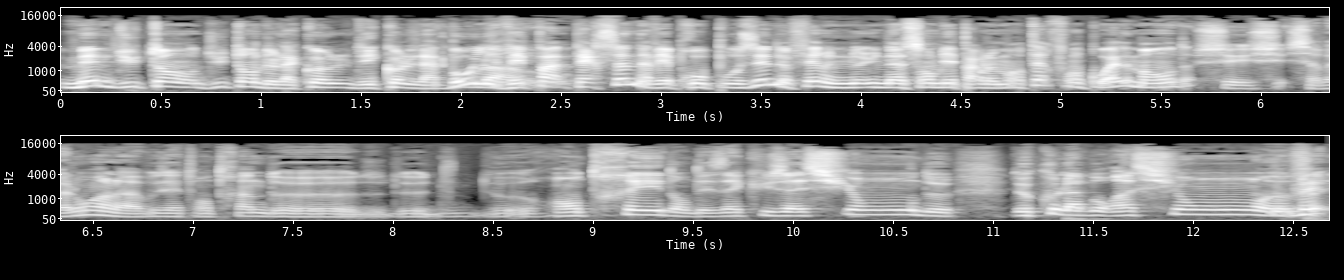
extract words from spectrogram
Même du temps, du temps de la des collabos, il y avait pas, personne n'avait proposé de faire une, une assemblée parlementaire franco-allemande. Ça va loin là. Vous êtes en train de, de, de rentrer dans des accusations de, de collaboration. Euh, mais,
